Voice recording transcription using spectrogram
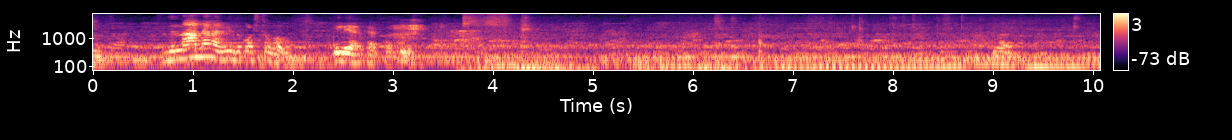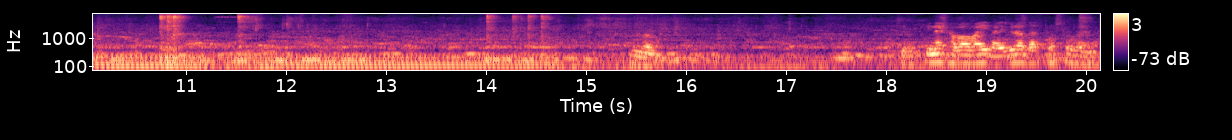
কিন্তু যদি না নেন, আমি কিন্তু কষ্ট পাবো। ক্লিয়ার কাট কথা কিনে খাওয়া ভাই ভাই বিরাট কষ্ট করে না।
